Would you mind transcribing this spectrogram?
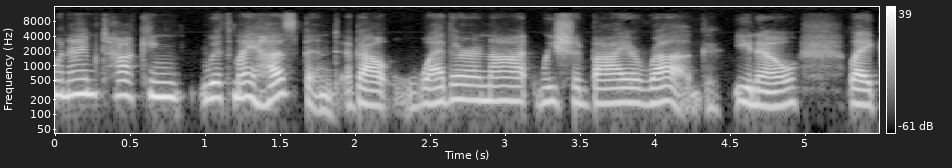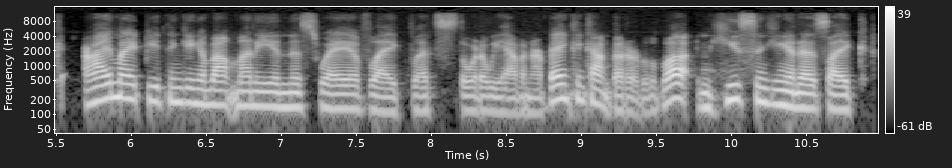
when I'm talking with my husband about whether or not we should buy a rug, you know, like I might be thinking about money in this way of like, let's, what do we have in our bank account, blah, blah, blah. And he's thinking it as like,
